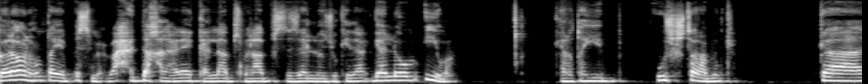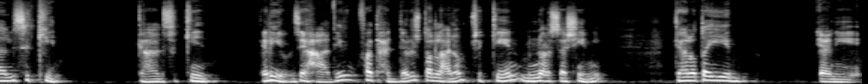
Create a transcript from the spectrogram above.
قالوا لهم طيب اسمع واحد دخل عليك كان لابس ملابس تزلج وكذا قال لهم إيوه قالوا طيب وش اشترى منك؟ قال سكين قال سكين قال إيوه زي هذه وفتح الدرج طلع لهم سكين من نوع ساشيمي قالوا طيب يعني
